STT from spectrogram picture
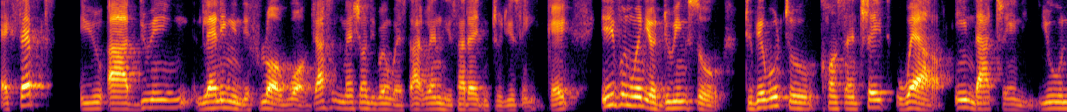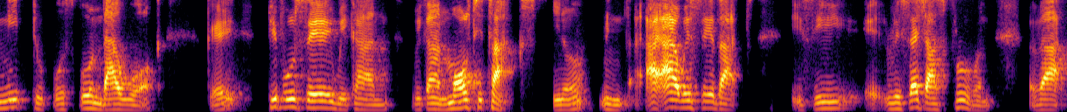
except you are doing learning in the flow of work. Justin mentioned it when we start when he started introducing. Okay, even when you're doing so, to be able to concentrate well in that training, you need to postpone that work Okay. People say we can we can multitask. You know, I mean, I, I always say that. You see, research has proven that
